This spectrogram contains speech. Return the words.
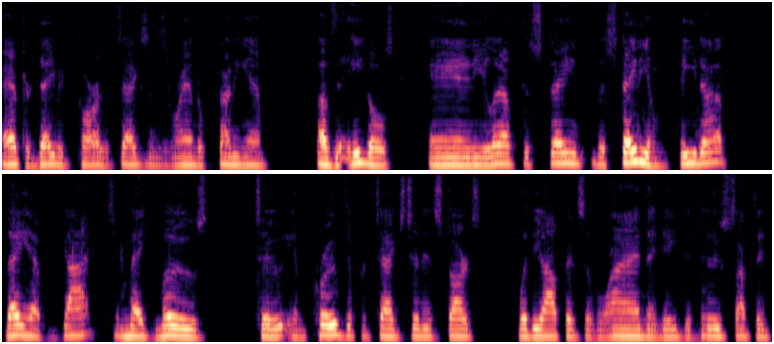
after David Carr, the Texans, and Randall Cunningham of the Eagles, and he left the, sta- the stadium beat up. They have got to make moves to improve the protection. It starts with the offensive line. They need to do something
